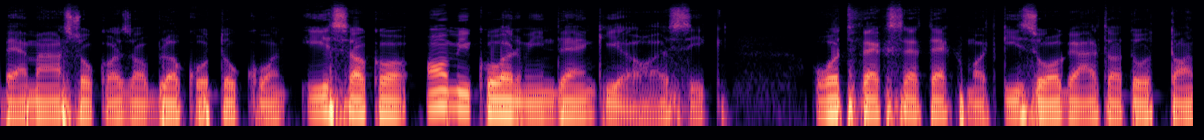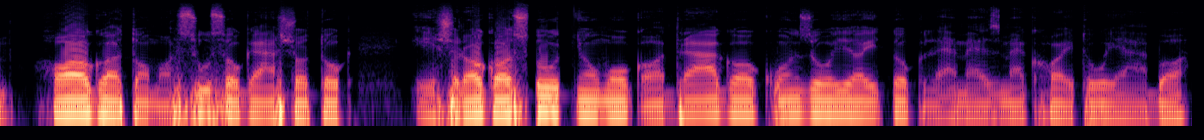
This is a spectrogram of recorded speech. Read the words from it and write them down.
bemászok az ablakotokon éjszaka, amikor mindenki alszik. Ott fekszetek, majd kiszolgáltatottan, hallgatom a szuszogásotok, és ragasztót nyomok a drága konzoljaitok lemez meghajtójába.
